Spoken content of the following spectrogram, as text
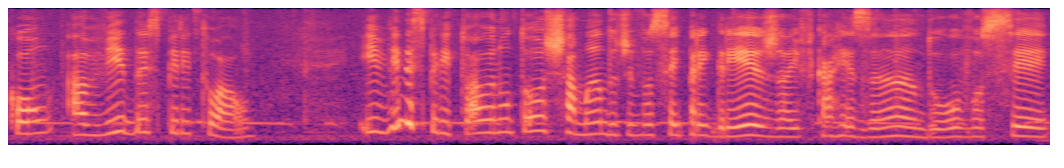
com a vida espiritual. E vida espiritual eu não estou chamando de você ir para a igreja e ficar rezando, ou você,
